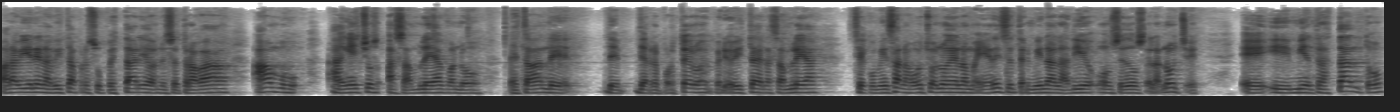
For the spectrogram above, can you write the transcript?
Ahora viene la vista presupuestaria donde se trabajan, ambos han hecho asamblea cuando estaban de, reporteros, de periodistas de la Asamblea, se comienza a las 8 o 9 de la mañana y se termina a las 10, 11, 12 de la noche. Eh, y mientras tanto,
